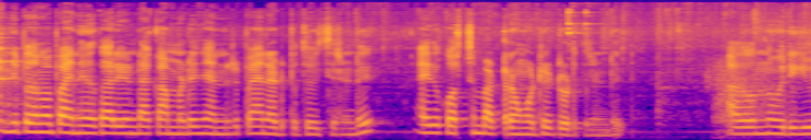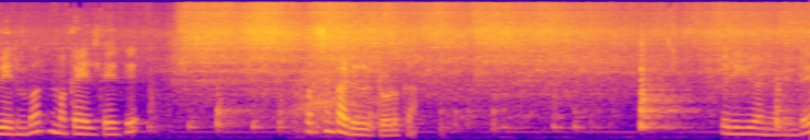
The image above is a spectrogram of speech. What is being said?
ഇനിയിപ്പോൾ നമ്മൾ പനീർ കറി ഉണ്ടാക്കാൻ വേണ്ടി ഞാനൊരു പാൻ അടുപ്പത്ത് വെച്ചിട്ടുണ്ട്. അതിൽ കുറച്ചും ബട്ടറും കൂട്ടി ഇട്ട് കൊടുത്തിട്ടുണ്ട്. അതൊന്ന് ഉരുകി വരുമ്പോൾ നമുക്ക് അതിലത്തേക്ക് കുറച്ചും കടുക് ഇട്ട് കൊടുക്കാം. ഉരുകി വന്നിട്ടുണ്ട്.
